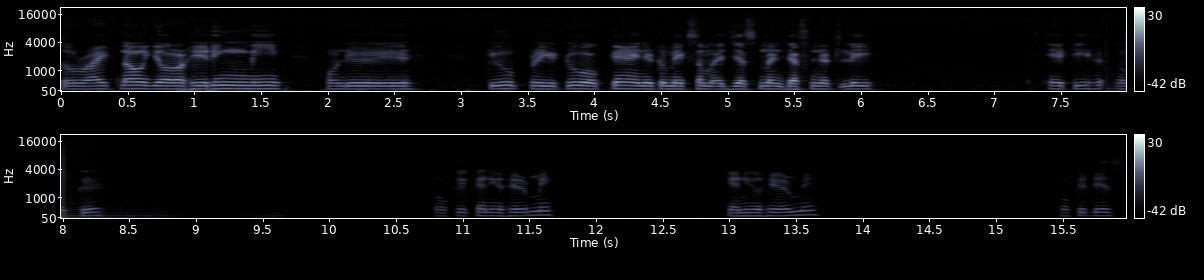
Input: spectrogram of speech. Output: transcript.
so right now you're hearing me on the tube pre 2 okay? I need to make some adjustment definitely. 80 okay. Okay can you hear me? Can you hear me? Okay there's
